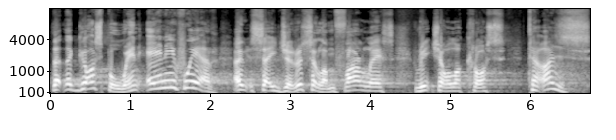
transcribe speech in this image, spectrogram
that the gospel went anywhere outside Jerusalem, far less reach all across to us,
